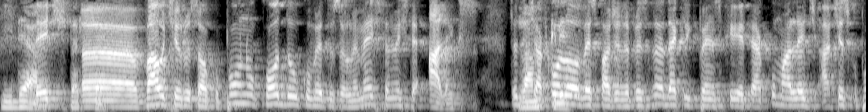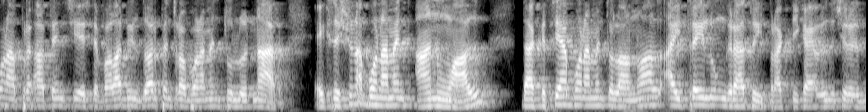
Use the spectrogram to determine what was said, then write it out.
Ideal. Deci, uh, voucherul sau cuponul, codul, cum vrei tu să-l numești, se numește Alex. Te duci acolo, scris. vezi pagina de prezentare, dai click pe înscrie-te. Acum alegi, acest cupon, atenție, este valabil doar pentru abonamentul lunar. Există și un abonament anual dacă ți abonamentul anual, ai 3 luni gratuit. Practic ai o reducere de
